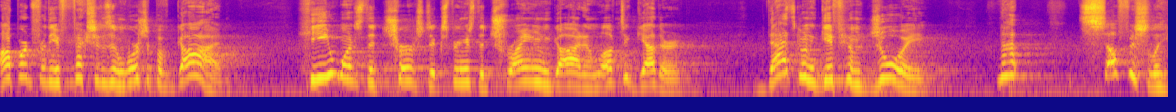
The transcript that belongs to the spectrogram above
upward for the affections and worship of God. He wants the church to experience the triune God and love together. That's going to give him joy, not selfishly,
